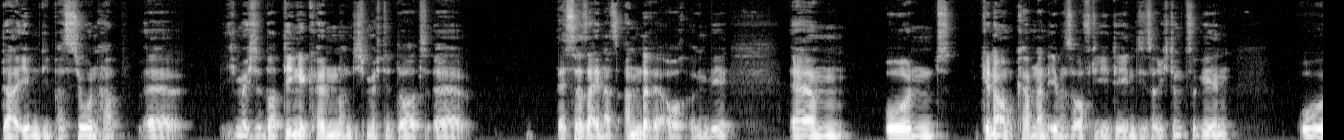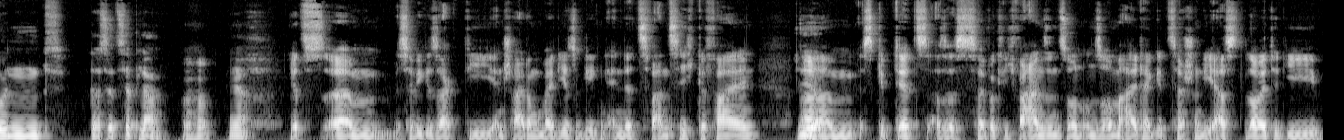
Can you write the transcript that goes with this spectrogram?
da eben die Passion habe, äh, ich möchte dort Dinge können und ich möchte dort äh, besser sein als andere auch irgendwie. Ähm, und genau, kam dann eben so auf die Idee, in diese Richtung zu gehen. Und das ist jetzt der Plan. Aha. Ja. Jetzt ähm, ist ja wie gesagt die Entscheidung bei dir so gegen Ende 20 gefallen. Ja. Ähm, es gibt jetzt, also es ist ja wirklich Wahnsinn, so in unserem Alter gibt's ja schon die ersten Leute, die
